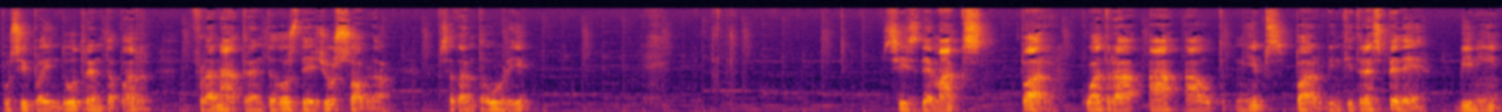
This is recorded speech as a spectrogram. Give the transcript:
possible indur 30 per frenar 32D just sobre 70 obrir 6D max per 4A out nips per 23 PD 20 i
